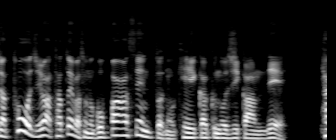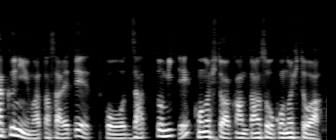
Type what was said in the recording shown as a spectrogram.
じゃあ当時は例えばその5%の計画の時間で100人渡されて、こうざっと見て、この人は簡単そう、この人は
